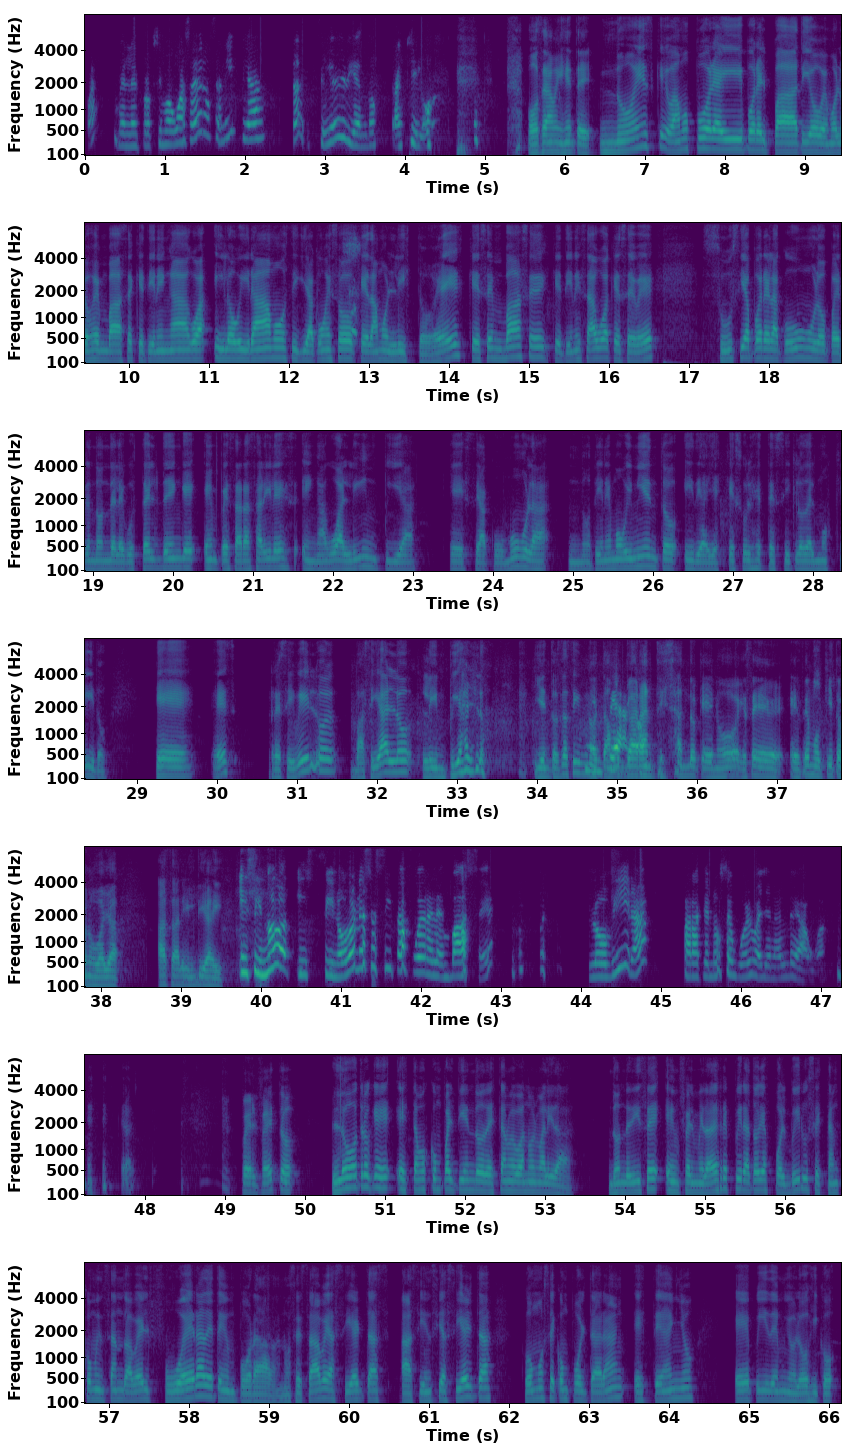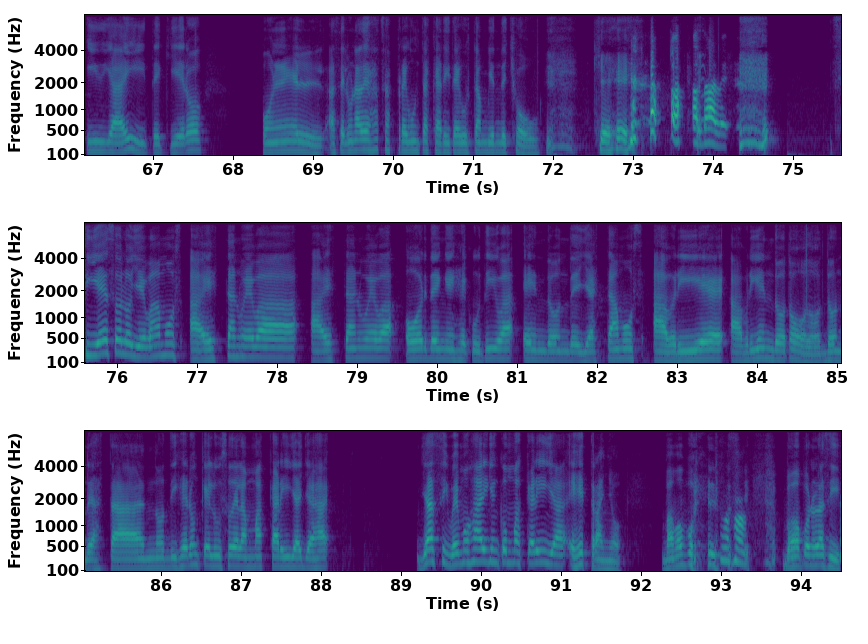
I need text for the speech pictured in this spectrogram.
Bueno, en el próximo aguacero se limpia, sigue viviendo, tranquilo. O sea, mi gente, no es que vamos por ahí, por el patio, vemos los envases que tienen agua y lo viramos y ya con eso quedamos listos. Es que ese envase que tiene esa agua que se ve sucia por el acúmulo, pero en donde le gusta el dengue, empezar a salir en agua limpia que se acumula, no tiene movimiento y de ahí es que surge este ciclo del mosquito, que es recibirlo, vaciarlo, limpiarlo. Y entonces así nos estamos garantizando que no, ese, ese mosquito no vaya a salir de ahí. Y si no, y si no lo necesita fuera el envase, lo vira para que no se vuelva a llenar de agua. Perfecto. Lo otro que estamos compartiendo de esta nueva normalidad, donde dice enfermedades respiratorias por virus se están comenzando a ver fuera de temporada. No se sabe a ciertas, a ciencia cierta, cómo se comportarán este año epidemiológico. Y de ahí te quiero poner, hacer una de esas preguntas que a ti te gustan bien de show. Que Dale si eso lo llevamos a esta nueva, a esta nueva orden ejecutiva en donde ya estamos abriendo todo, donde hasta nos dijeron que el uso de las mascarillas ya, ya si vemos a alguien con mascarilla es extraño. Vamos a ponerlo así. Vamos a ponerlo así.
